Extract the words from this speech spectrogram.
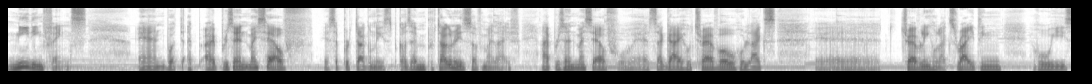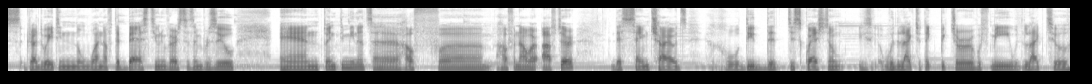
needing things and but I, I present myself as a protagonist because I'm protagonist of my life. I present myself as a guy who travel, who likes uh, traveling, who likes writing, who is graduating one of the best universities in Brazil, and 20 minutes, uh, half uh, half an hour after, the same child who did the, this question is, would like to take picture with me, would like to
